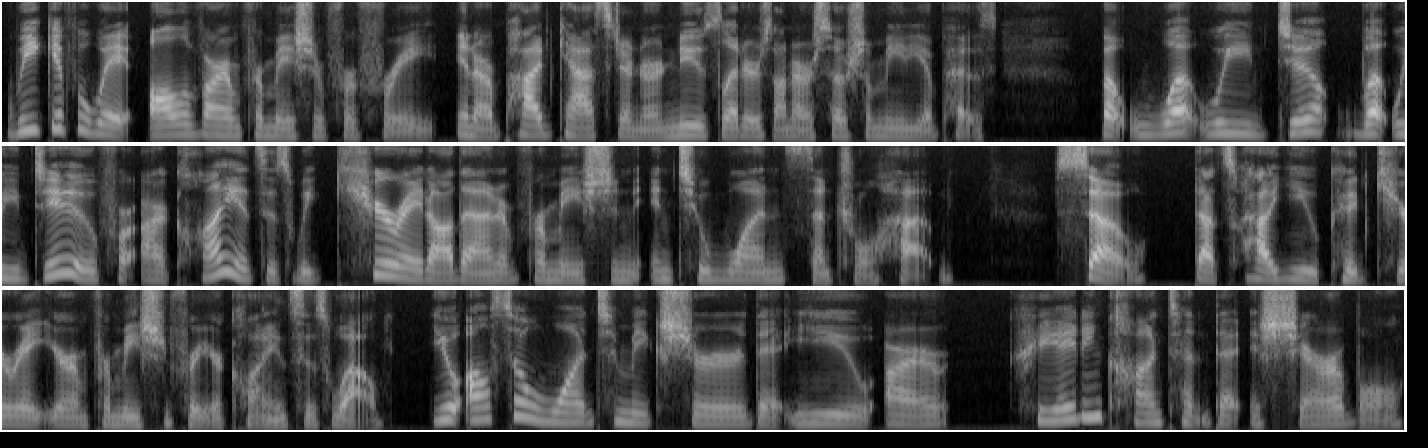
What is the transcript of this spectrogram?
we give away all of our information for free in our podcast and our newsletters on our social media posts. But what we do what we do for our clients is we curate all that information into one central hub. So that's how you could curate your information for your clients as well. You also want to make sure that you are creating content that is shareable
